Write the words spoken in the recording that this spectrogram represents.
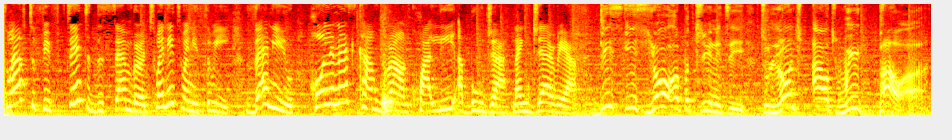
12 to 15th December 2023. Venue Holiness Campground, Kwali, Abuja, Nigeria. This is your opportunity to launch out with power.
